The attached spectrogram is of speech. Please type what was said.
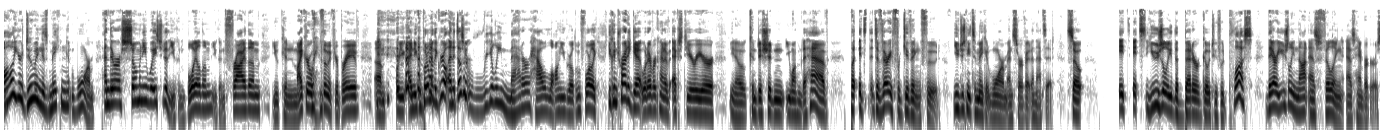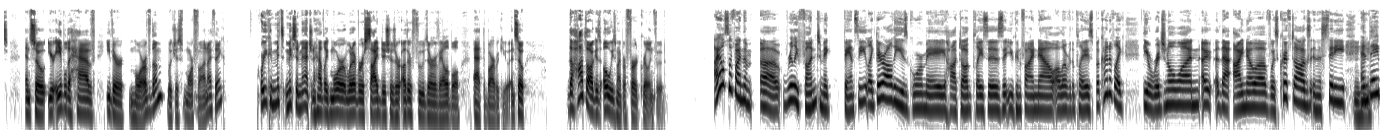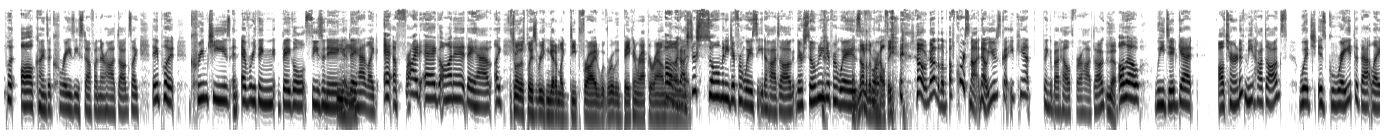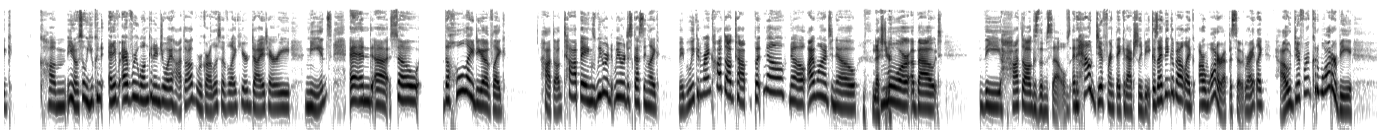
All you're doing is making it warm, and there are so many ways to do that. You can boil them, you can fry them, you can microwave them if you're brave, um, or you, and you can put them on the grill. And it doesn't really matter how long you grill them for. Like you can try to get whatever kind of exterior, you know, condition you want them to have, but it's it's a very forgiving food. You just need to make it warm and serve it, and that's it. So it it's usually the better go-to food. Plus, they are usually not as filling as hamburgers, and so you're able to have either more of them, which is more fun, I think, or you can mix, mix and match and have like more whatever side dishes or other foods are available at the barbecue. And so, the hot dog is always my preferred grilling food. I also find them uh, really fun to make fancy. Like there are all these gourmet hot dog places that you can find now all over the place, but kind of like the original one I, that I know of was Crif Dogs in the city, and mm-hmm. they put all kinds of crazy stuff on their hot dogs. Like they put cream cheese and everything bagel seasoning. Mm-hmm. They had like e- a fried egg on it. They have like It's one of those places where you can get them like deep fried with, with bacon wrapped around. Oh them, my gosh, like- there's so many different ways to eat a hot dog. There's so many different ways. none of them for- are healthy. no, none of them. Of course not. No, you just got you can't think about health for a hot dog. No. Although we did get alternative meat hot dogs, which is great that that like come, you know, so you can everyone can enjoy a hot dog regardless of like your dietary needs. And uh so the whole idea of like hot dog toppings, we were we were discussing like maybe we can rank hot dog top, but no, no, I wanted to know Next year. more about the hot dogs themselves and how different they could actually be. Because I think about like our water episode, right? Like, how different could water be?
